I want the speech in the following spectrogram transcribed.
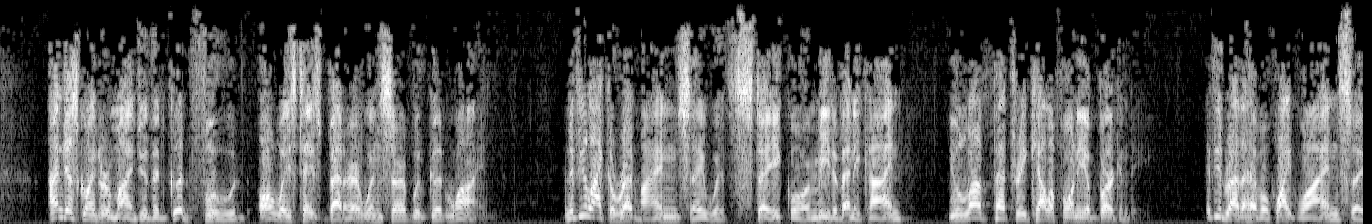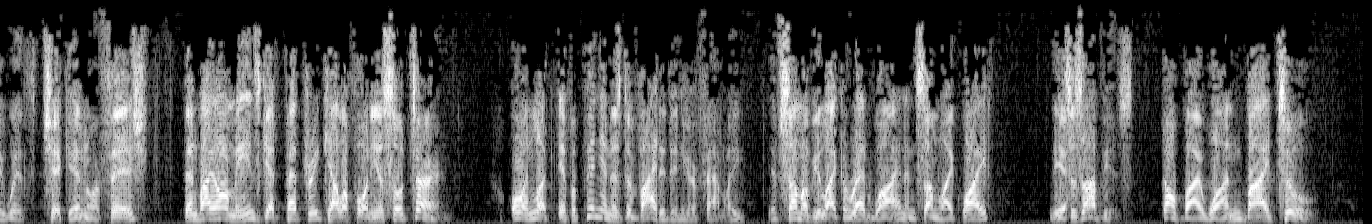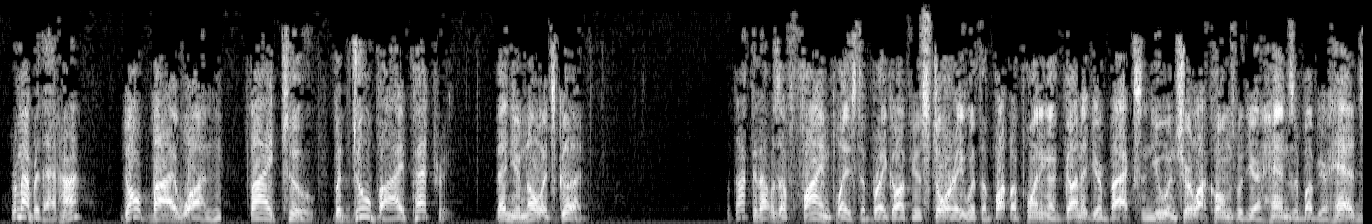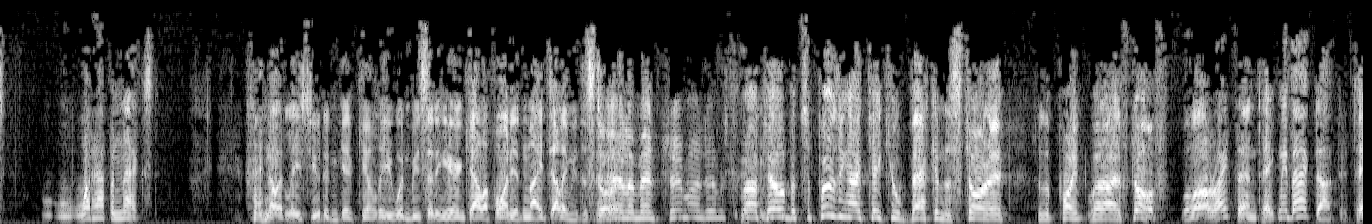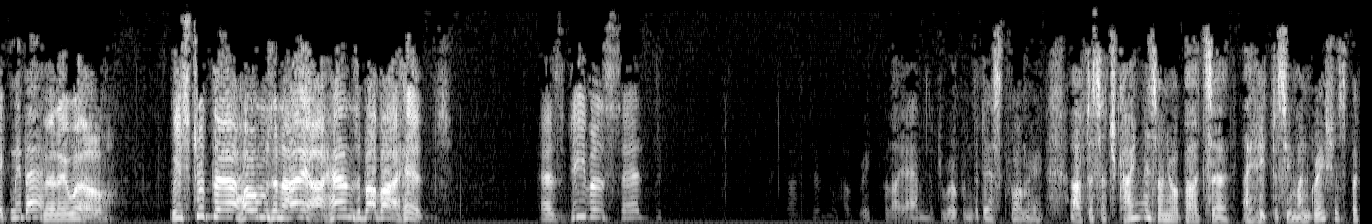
I'm just going to remind you that good food always tastes better when served with good wine. And if you like a red wine, say with steak or meat of any kind, you'll love Petri California Burgundy. If you'd rather have a white wine, say with chicken or fish, then by all means get Petri California Sauterne. Oh, and look, if opinion is divided in your family, if some of you like a red wine and some like white, the is obvious. Don't buy one, buy two. Remember that, huh? Don't buy one, buy two. But do buy Petri. Then you know it's good. Well, Doctor, that was a fine place to break off your story with the butler pointing a gun at your backs and you and Sherlock Holmes with your hands above your heads. What happened next? I know at least you didn't get killed, or you wouldn't be sitting here in California tonight telling me the story. Elementary, my dear Mr. Bartell, but supposing I take you back in the story to the point where I left off. Well, all right then. Take me back, Doctor. Take me back. Very well. We stood there, Holmes and I, our hands above our heads. As Devers said, grateful I am that you opened the desk for me. After such kindness on your part, sir, I hate to seem ungracious, but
